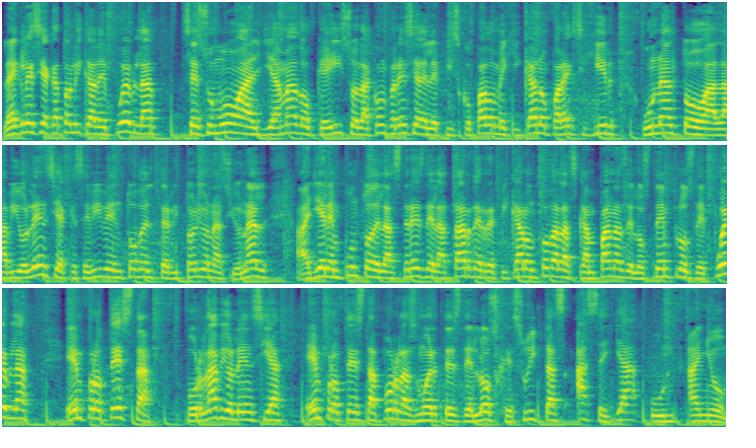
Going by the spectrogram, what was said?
La Iglesia Católica de Puebla se sumó al llamado que hizo la conferencia del episcopado mexicano para exigir un alto a la violencia que se vive en todo el territorio nacional. Ayer en punto de las 3 de la tarde repicaron todas las campanas de los templos de Puebla en protesta por la violencia, en protesta por las muertes de los jesuitas hace ya un año.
